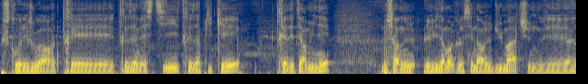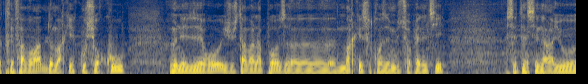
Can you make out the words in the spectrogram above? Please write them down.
Je trouvais les joueurs très, investis, très appliqués, très déterminés. Le, évidemment que le scénario du match nous est euh, très favorable de marquer coup sur coup, mener 0 et juste avant la pause, marquer ce troisième but sur penalty. C'est un scénario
